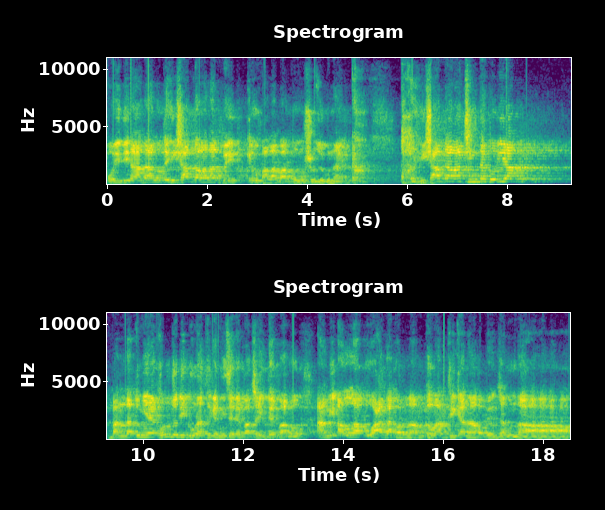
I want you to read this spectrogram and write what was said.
ওই দিন আদালতে হিসাব দেওয়া লাগবে, কেউ পালাবার কোনো সুযোগ নাই। হিসাব দেওয়ার চিন্তা করিয়া বান্দা, তুমি এখন যদি গুনাহ থেকে নিজেরে বাঁচাইতে পারো, আমি আল্লাহ ওয়াদা করলাম, তোমার ঠিকানা হবে জান্নাত।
